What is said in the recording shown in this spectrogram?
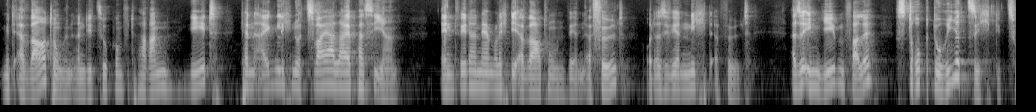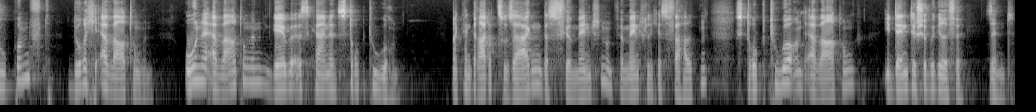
mit Erwartungen an die Zukunft herangeht, kann eigentlich nur zweierlei passieren. Entweder nämlich die Erwartungen werden erfüllt oder sie werden nicht erfüllt. Also in jedem Falle strukturiert sich die Zukunft durch Erwartungen. Ohne Erwartungen gäbe es keine Strukturen. Man kann geradezu sagen, dass für Menschen und für menschliches Verhalten Struktur und Erwartung identische Begriffe sind.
